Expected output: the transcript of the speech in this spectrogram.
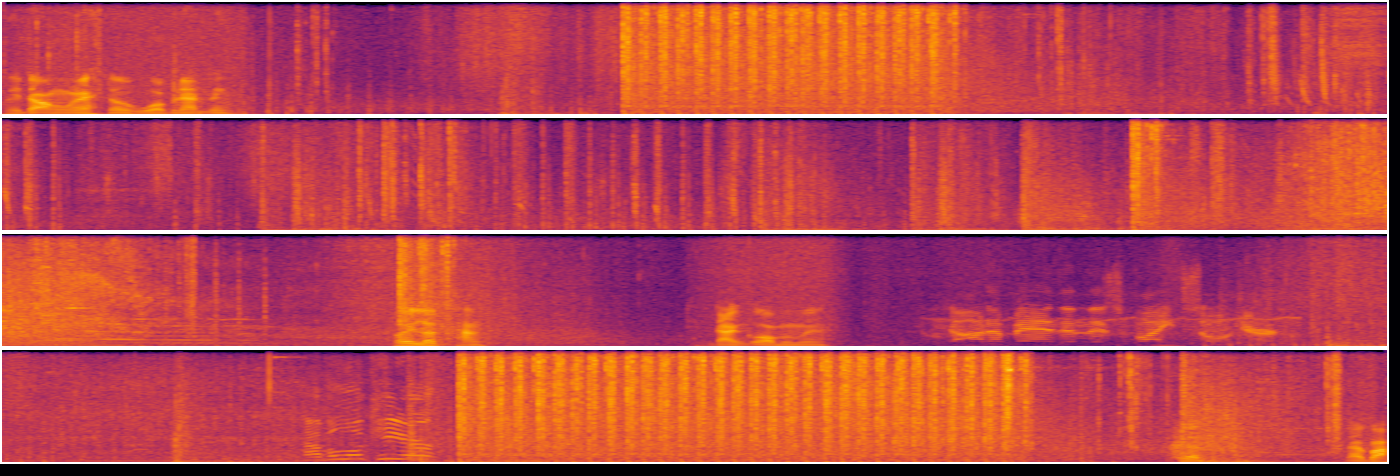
ไม่ดองเลยโดนหัวไปนัดหนึ่ง เฮ้ย รถถัง ดันกูออกมาเมืองเพื่ได้ปะ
